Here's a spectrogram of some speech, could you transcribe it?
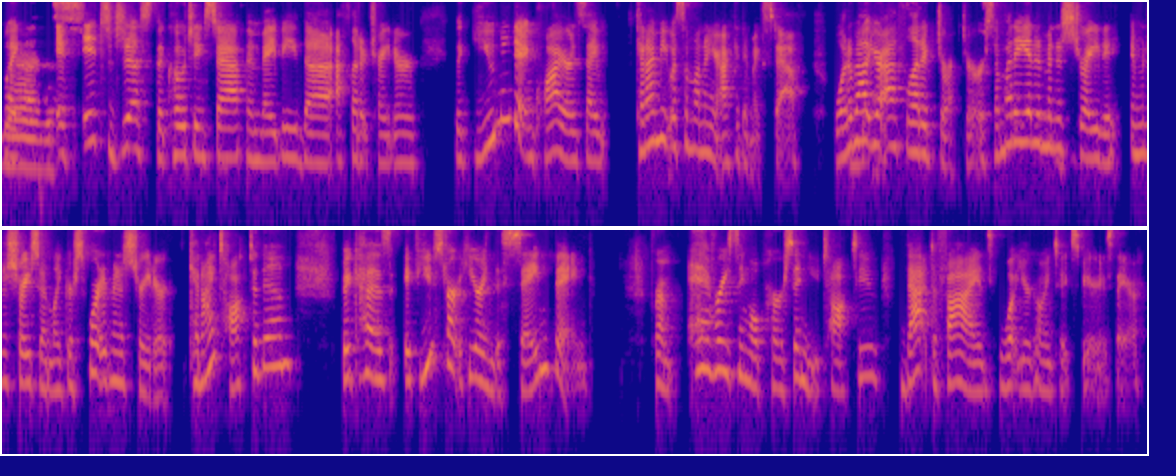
Like yes. if it's just the coaching staff and maybe the athletic trainer, like you need to inquire and say, can I meet with someone on your academic staff? What about your athletic director or somebody in administrative administration, like your sport administrator? Can I talk to them? Because if you start hearing the same thing from every single person you talk to, that defines what you're going to experience there.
